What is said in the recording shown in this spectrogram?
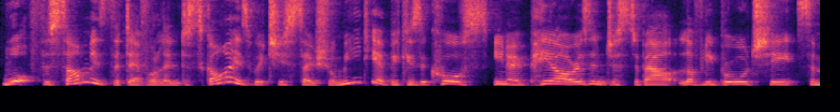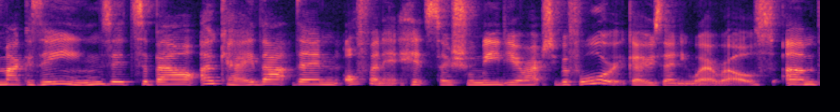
what for some is the devil in disguise, which is social media. Because, of course, you know, PR isn't just about lovely broadsheets and magazines. It's about, okay, that then often it hits social media actually before it goes anywhere else. Um,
